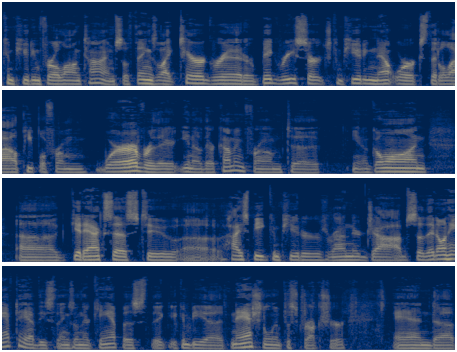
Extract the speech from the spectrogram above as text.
computing for a long time. So things like TeraGrid or big research computing networks that allow people from wherever they you know they're coming from to you know go on. Uh, get access to uh, high-speed computers, run their jobs, so they don't have to have these things on their campus. They, it can be a national infrastructure, and uh,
